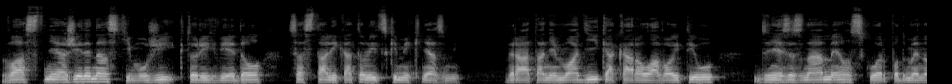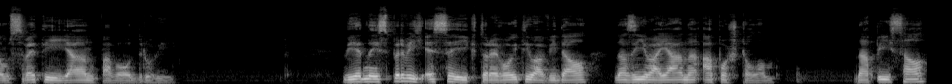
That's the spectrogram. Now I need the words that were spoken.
Vlastne až 11 muži, ktorých viedol, sa stali katolíckými kňazmi. Vrátane mladíka Karola Vojtiu, dnes známeho skôr pod menom Svetý Ján Pavol II. V jednej z prvých esejí, ktoré Vojtila vydal, nazýva Jána apoštolom. Napísal,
